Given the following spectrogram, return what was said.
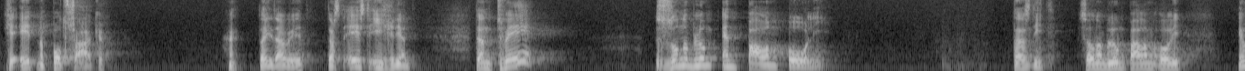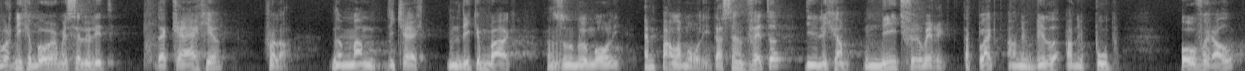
Je eet een pot suiker. Dat je dat weet. Dat is het eerste ingrediënt. Dan twee, zonnebloem en palmolie. Dat is dit. Zonnebloem, palmolie. Je wordt niet geboren met cellulite. Dat krijg je. Voilà. Een man die krijgt een dikke buik van zonnebloemolie en palmolie. Dat zijn vetten die je lichaam niet verwerkt. Dat plakt aan je billen, aan je poep, overal.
